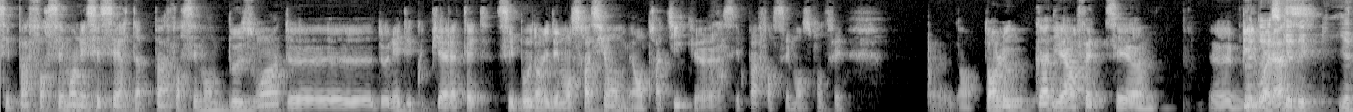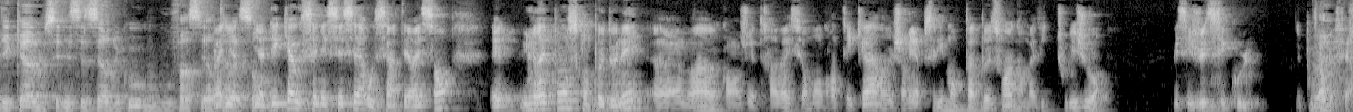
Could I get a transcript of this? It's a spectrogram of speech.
c'est pas forcément nécessaire. Tu n'as pas forcément besoin de donner des coups de pied à la tête. C'est beau dans les démonstrations, mais en pratique, ce euh, c'est pas forcément ce qu'on fait. Euh, dans, le cas, il y a en fait, c'est euh, Bill Wallace. Il y, a des, cas où c'est nécessaire du coup, enfin c'est intéressant. Il y, a des cas où c'est nécessaire, où c'est intéressant. Et une réponse qu'on peut donner, moi, quand je travaille sur mon grand écart, j'en ai absolument pas besoin dans ma vie de tous les jours. Mais c'est juste, c'est cool de pouvoir le faire.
